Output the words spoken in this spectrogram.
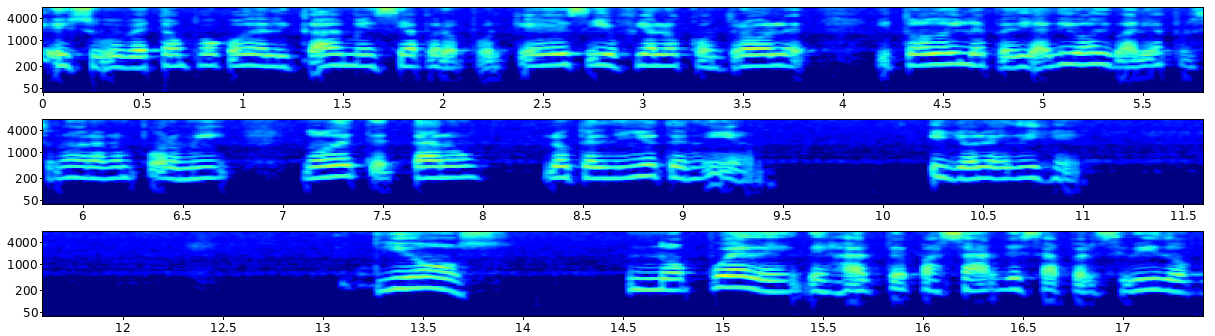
eh, su bebé está un poco delicado y me decía, pero ¿por qué si yo fui a los controles y todo y le pedí a Dios y varias personas oraron por mí, no detectaron lo que el niño tenía? Y yo le dije, Dios no puede dejarte pasar desapercibido,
